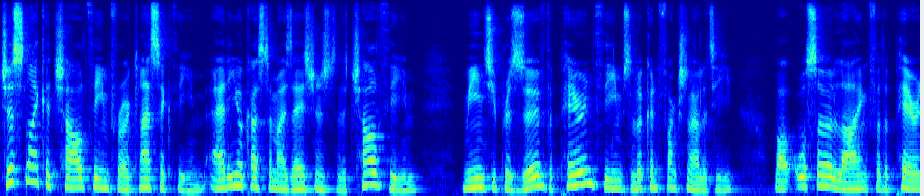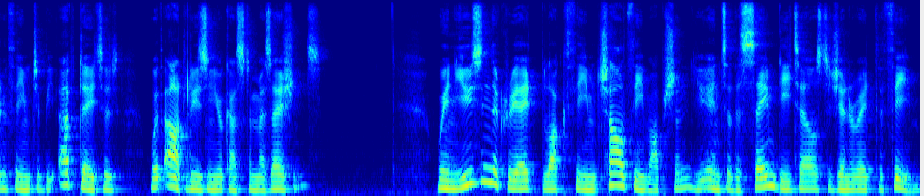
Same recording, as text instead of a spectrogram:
Just like a child theme for a classic theme, adding your customizations to the child theme means you preserve the parent theme's look and functionality while also allowing for the parent theme to be updated without losing your customizations. When using the Create Block Theme Child Theme option, you enter the same details to generate the theme,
